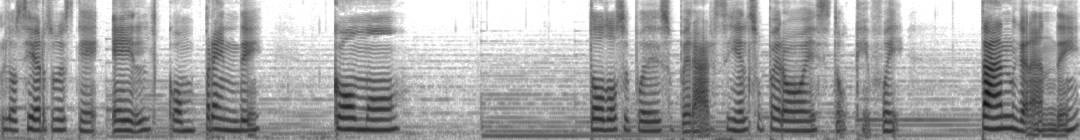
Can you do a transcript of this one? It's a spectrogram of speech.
Lo cierto es que él comprende cómo todo se puede superar. Si él superó esto que fue tan grande.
